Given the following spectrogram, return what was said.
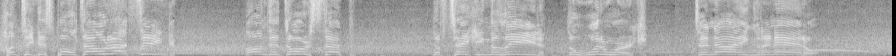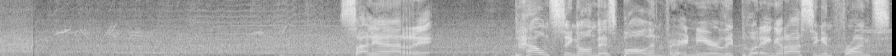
Hunting this ball down, Racing on the doorstep of taking the lead. The woodwork denying Reniero. Salianarre pouncing on this ball and very nearly putting Racing in front.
